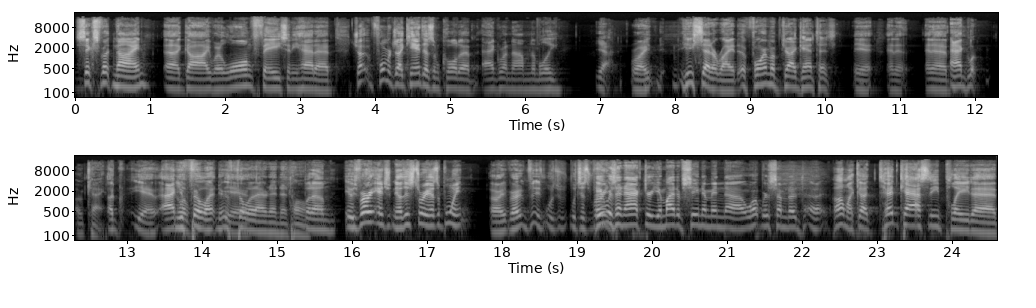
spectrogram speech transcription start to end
Six foot nine. uh, guy with a long face, and he had a former gigantism called a agronominally, Yeah. right? He said it right. A form of gigantism. Yeah, and a and a, Aglo- okay. a yeah, agro, You fill it. You yeah. fill it out in at home. But um, it was very interesting. Now this story has a point. All right, very, which is very. he was an actor. You might have seen him in uh, what were some of the. Uh, oh my God, Ted Cassidy played uh,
